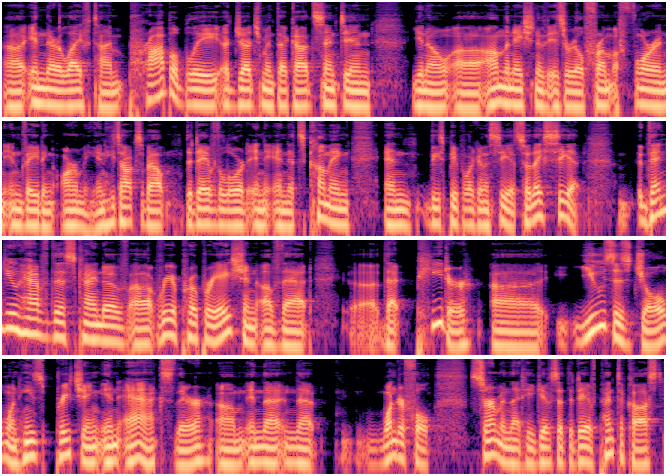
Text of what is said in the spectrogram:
uh, in their lifetime. Probably a judgment that God sent in, you know, uh, on the nation of Israel from a foreign invading army. And he talks about the day of the Lord and, and it's coming, and these people are going to see it. So they see it. Then you have this kind of uh, reappropriation of that. Uh, that Peter uh, uses Joel when he's preaching in Acts there um, in that in that wonderful sermon that he gives at the day of Pentecost.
